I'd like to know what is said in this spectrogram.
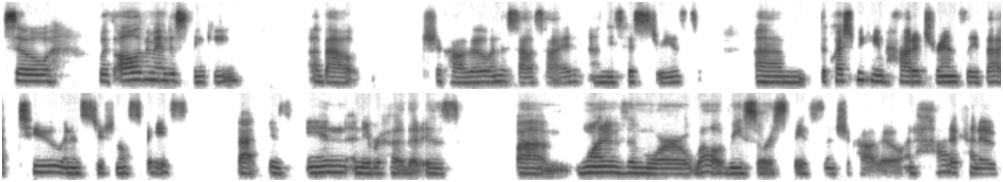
So, with all of Amanda's thinking about Chicago and the South Side and these histories, um, the question became how to translate that to an institutional space that is in a neighborhood that is um, one of the more well resourced spaces in Chicago, and how to kind of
